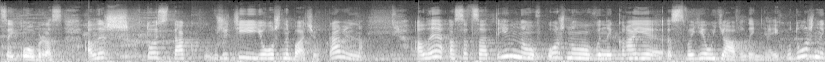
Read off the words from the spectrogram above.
цей образ, але ж хтось так в житті його ж не бачив, правильно? Але асоціативно в кожного виникає своє уявлення, і художник,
